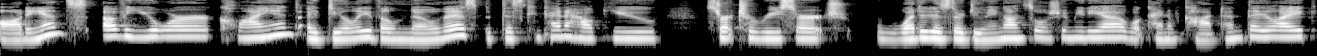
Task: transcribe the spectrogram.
audience of your client. Ideally, they'll know this, but this can kind of help you start to research what it is they're doing on social media, what kind of content they like.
